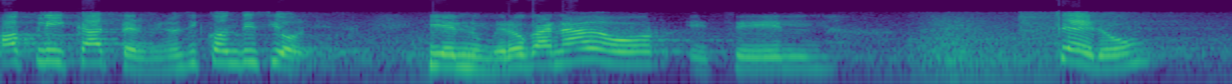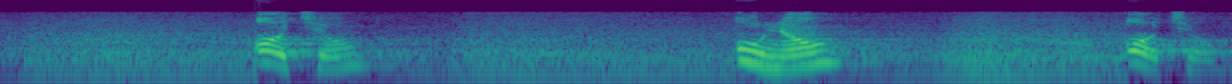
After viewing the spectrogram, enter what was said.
Aplica términos y condiciones. Y el número ganador es el 0, 8, 1, 8.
